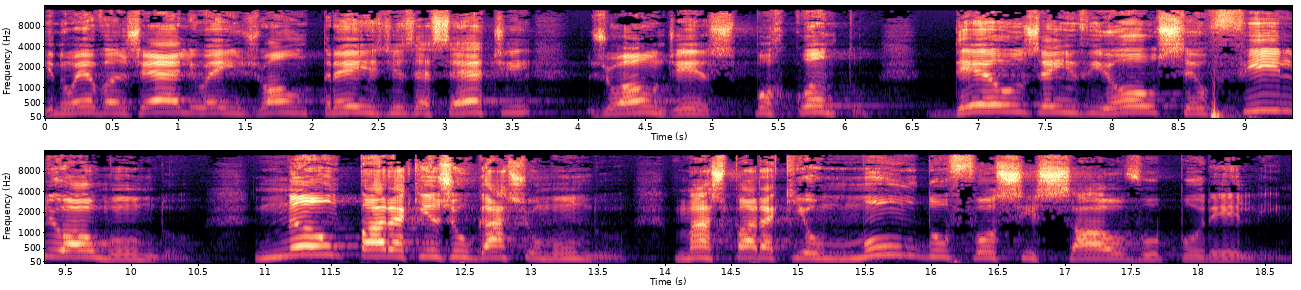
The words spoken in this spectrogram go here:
E no Evangelho, em João 3,17, João diz: Porquanto Deus enviou seu Filho ao mundo, não para que julgasse o mundo, mas para que o mundo fosse salvo por ele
